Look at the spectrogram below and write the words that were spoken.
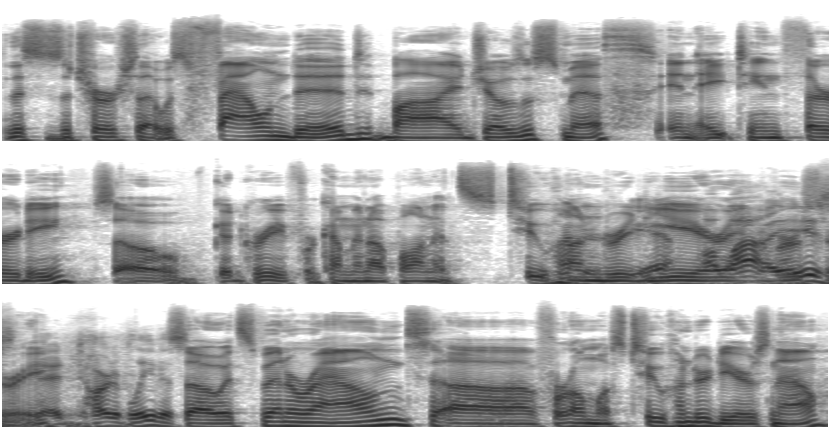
This is a church that was founded by Joseph Smith in 1830. So, good grief, we're coming up on its 200 Yeah. year Oh, wow, it is. anniversary. Hard to believe it. So, it's been around uh, for almost 200 years now.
